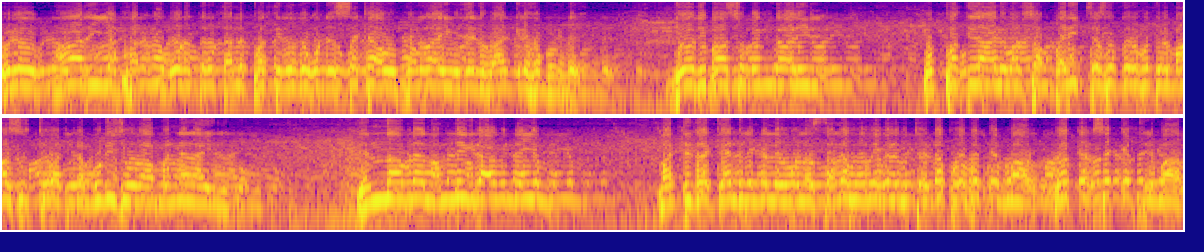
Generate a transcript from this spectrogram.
ഒരു മാറിയ ഭരണകൂടത്തിന് തലപ്പത്തിരുന്നു കൊണ്ട് സഖാവ് പിണറായി വിജയൻ ആഗ്രഹമുണ്ട്. ജ്യോതിബാസു ബംഗാളിൽ മുപ്പത്തിനാല് വർഷം ഭരിച്ച സന്ദർഭത്തിൽ മാർസിസ്റ്റ് പാർട്ടിയുടെ മുടിചൂടാ മന്നനായിരുന്നു. ഇന്ന് അവിടെ നന്ദിഗ്രാമിന്റെയും മറ്റിതര കേന്ദ്രങ്ങളിലുമുള്ള സ്ഥലഭൂമികൾ വിറ്റ് ഇടപ്രഭുക്കന്മാർ ലോക്കൽ സെക്രട്ടറിമാർ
